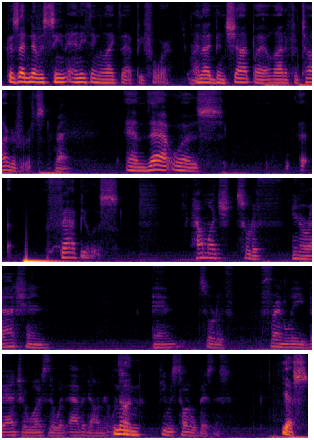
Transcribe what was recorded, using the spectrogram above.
because I'd never seen anything like that before, and I'd been shot by a lot of photographers. Right. and that was uh, fabulous. How much sort of interaction and sort of friendly banter was there with Avedon? Or was None, He was total business, yes,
